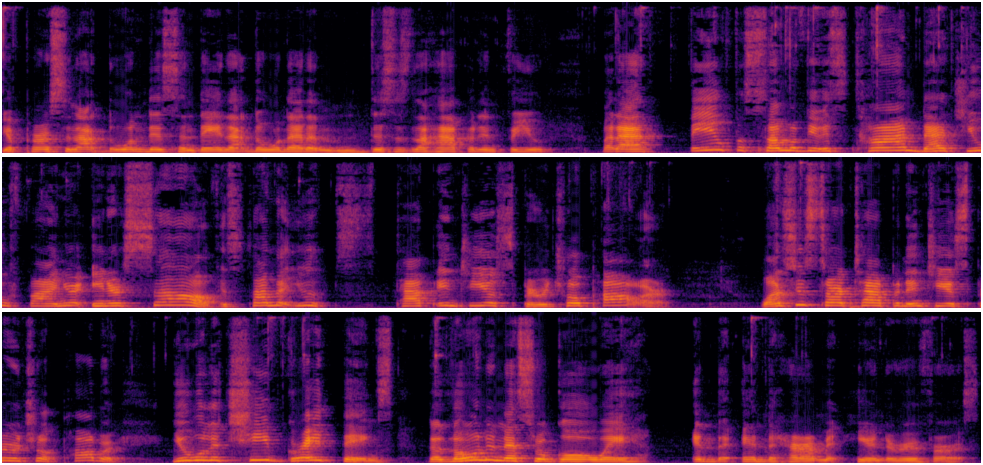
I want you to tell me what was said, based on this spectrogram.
your person not doing this and they not doing that and this is not happening for you. But I feel for some of you, it's time that you find your inner self. It's time that you Tap into your spiritual power. Once you start tapping into your spiritual power, you will achieve great things. The loneliness will go away in the in the hermit here in the reverse.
